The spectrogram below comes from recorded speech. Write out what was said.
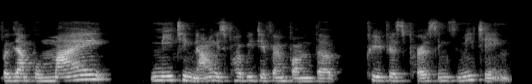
for example my meeting now is probably different from the previous person's meeting.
